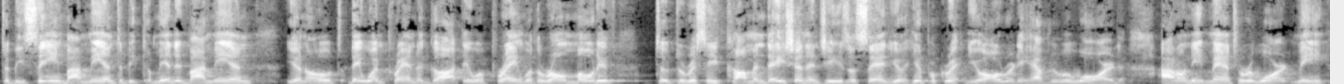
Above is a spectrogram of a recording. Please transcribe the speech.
to be seen by men, to be commended by men. You know, they weren't praying to God. They were praying with the wrong motive to, to receive commendation. And Jesus said, you're a hypocrite. You already have the reward. I don't need man to reward me.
